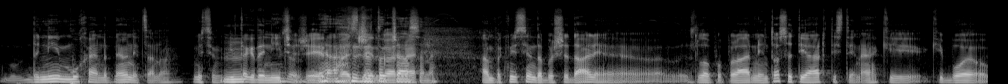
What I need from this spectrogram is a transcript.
da ni muha ena dnevnica. No. Mislim, mm. itak, da ni, če že Ja, 20 že let gor, ne. časa, ne. Ampak mislim, da bo še dalje eh, zelo popularni. In to so ti aristi, ne, ki, ki bojo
